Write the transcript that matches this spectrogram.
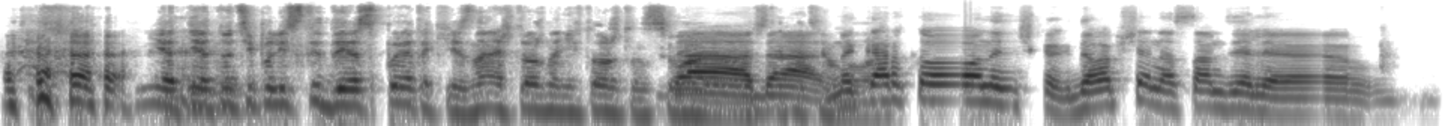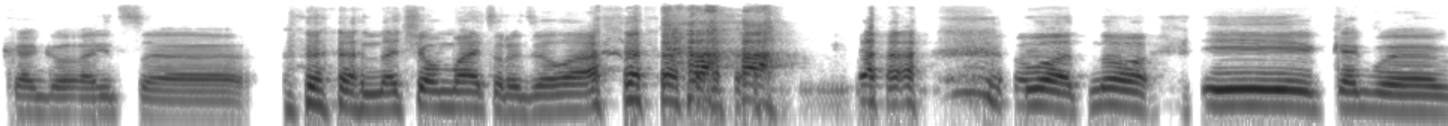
Нет, нет, ну типа листы ДСП такие, знаешь, тоже на них тоже танцевали. Да, да, на картоночках. Да вообще, на самом деле, как говорится, на чем мать родила. Вот, ну, и как бы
